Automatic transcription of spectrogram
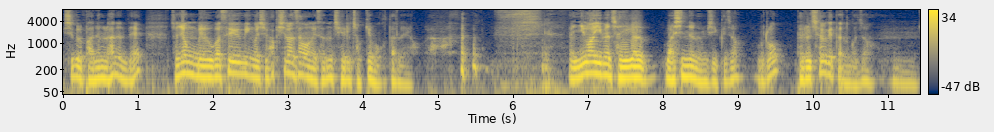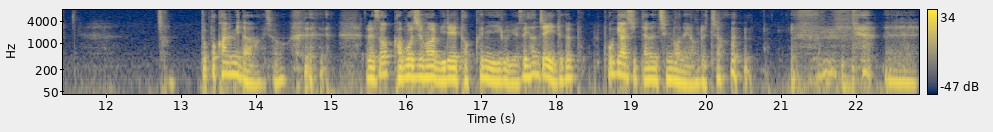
식으로 반응을 하는데 저녁 매우가 새우인 것이 확실한 상황에서는 제일 적게 먹었다네요. 이왕이면 자기가 맛있는 음식 그죠? 으로 배를 채우겠다는 거죠. 음, 참 똑똑합니다. 그죠? 그래서 갑오징어와 미래의 더 큰 이익을 위해서 현재의 이득을 포기할 수 있다는 증거네요. 그렇죠? 네,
